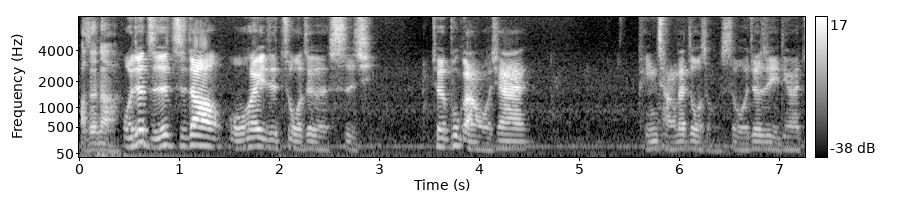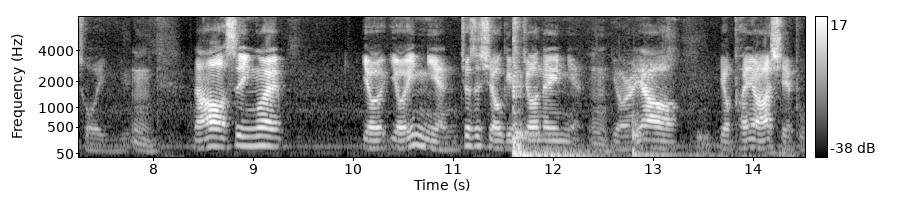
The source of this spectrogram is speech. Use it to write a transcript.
啊，真的。我就只是知道我会一直做这个事情，就不管我现在平常在做什么事，我就是一定会做音乐。嗯。然后是因为有有一年，就是修金就那一年，嗯，有人要有朋友要写补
